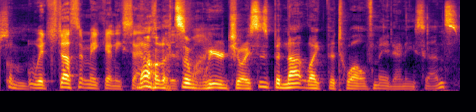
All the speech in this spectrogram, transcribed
some which doesn't make any sense. no, that's some fine. weird choices, but not like the twelve made any sense.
